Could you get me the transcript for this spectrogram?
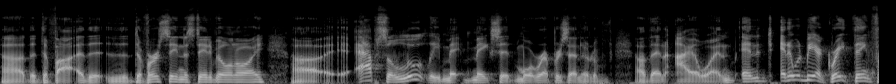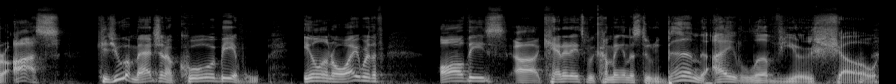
uh, the, divi- the the diversity in the state of Illinois uh, absolutely ma- makes it more representative uh, than Iowa, and and and it would be a great thing for us. Could you imagine how cool it would be if Illinois were the all these uh, candidates were coming in the studio. Ben, I love your show.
